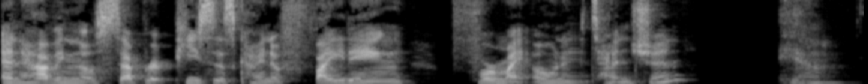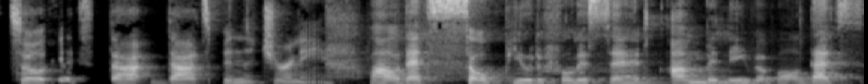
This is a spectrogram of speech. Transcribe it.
and having those separate pieces kind of fighting for my own attention. Yeah. So it's that that's been the journey. Wow, that's so beautifully said. Unbelievable. That's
